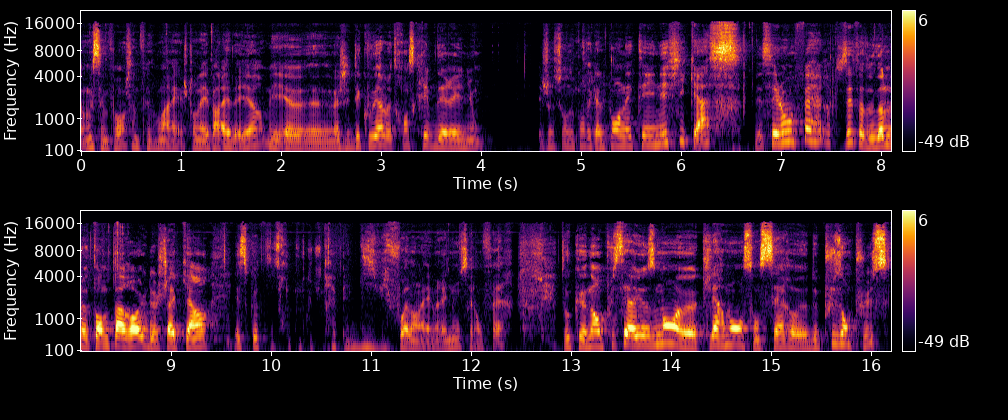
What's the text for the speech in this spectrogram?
Moi, ça me ça me fait marrer. Je t'en avais parlé d'ailleurs, mais j'ai découvert le transcript des réunions et je me suis rendu compte à quel point on était inefficace. Mais c'est l'enfer. Tu sais, ça te donne le temps de parole de chacun. Est-ce que tu te rends compte que tu te répètes 18 fois dans la même réunion? C'est l'enfer. Donc, euh, non, plus sérieusement, euh, clairement, on s'en sert euh, de plus en plus.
